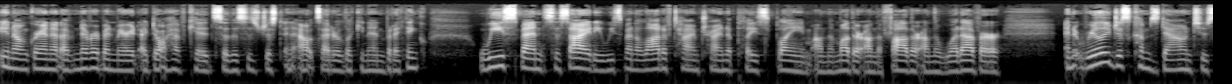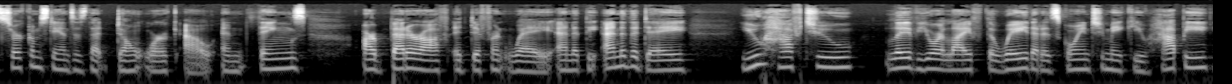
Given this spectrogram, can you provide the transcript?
you know, granted, I've never been married. I don't have kids, so this is just an outsider looking in. But I think we spend society we spend a lot of time trying to place blame on the mother on the father on the whatever and it really just comes down to circumstances that don't work out and things are better off a different way. And at the end of the day you have to live your life the way that is going to make you happy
